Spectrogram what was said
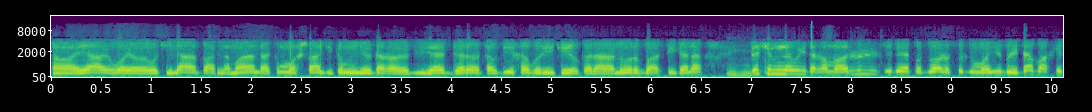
یا وکیلان پارلمان دا کوم مخشان چې کوم دغه ګره تودي خبرې کوي او کله نور باسي کنه د کوم نوې دغه معلول چې د په دواړو سترګو مې به دا باخې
